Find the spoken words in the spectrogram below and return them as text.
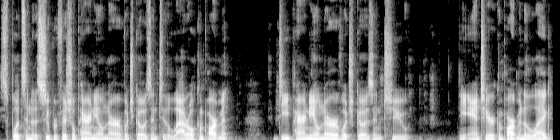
splits into the superficial peroneal nerve, which goes into the lateral compartment, deep peroneal nerve, which goes into the anterior compartment of the leg.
